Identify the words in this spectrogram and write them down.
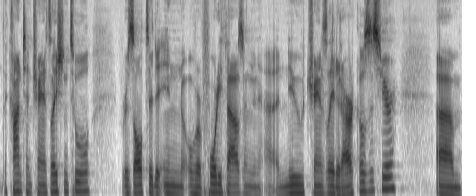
The content translation tool resulted in over 40,000 uh, new translated articles this year. Um,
